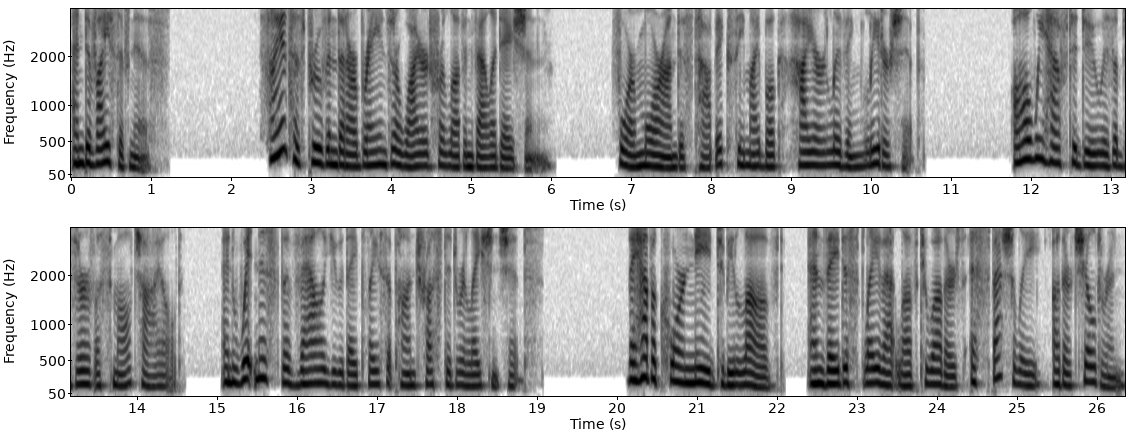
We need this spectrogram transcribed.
and divisiveness. Science has proven that our brains are wired for love and validation. For more on this topic, see my book, Higher Living Leadership. All we have to do is observe a small child and witness the value they place upon trusted relationships. They have a core need to be loved, and they display that love to others, especially other children,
